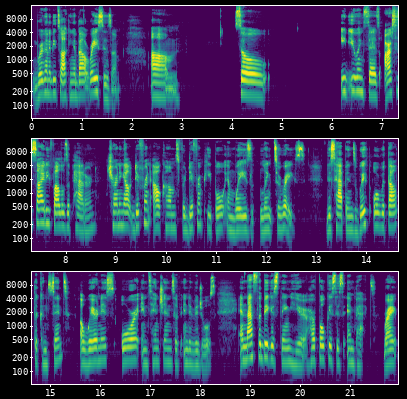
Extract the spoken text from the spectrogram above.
we're going to be talking about racism. Um, so Eve Ewing says our society follows a pattern, churning out different outcomes for different people in ways linked to race. This happens with or without the consent, awareness, or intentions of individuals. And that's the biggest thing here. Her focus is impact, right?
